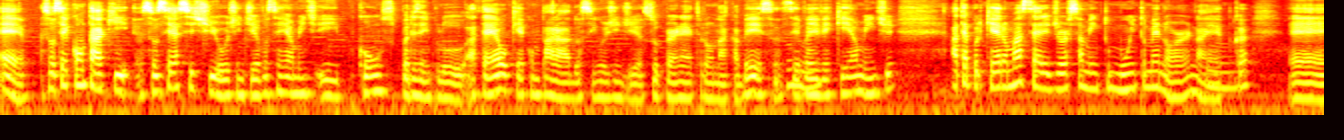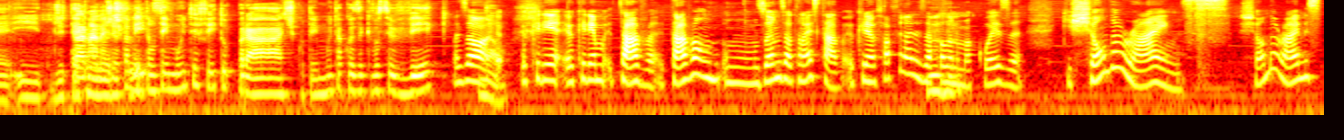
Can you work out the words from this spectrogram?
É, se você contar que, se você assistir hoje em dia, você realmente, e com, por exemplo, até o que é comparado, assim, hoje em dia, Supernatural na cabeça, você Uhum. vai ver que realmente, até porque era uma série de orçamento muito menor na época, é, e de Tá tecnologia também, então tem muito efeito prático, tem muita coisa que você vê que... Mas ó, eu, eu queria, eu queria, tava, tava um- uns anos atrás tava. Eu queria só finalizar Uhum. falando uma coisa que Shonda Rhimes, Shonda Rhimes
